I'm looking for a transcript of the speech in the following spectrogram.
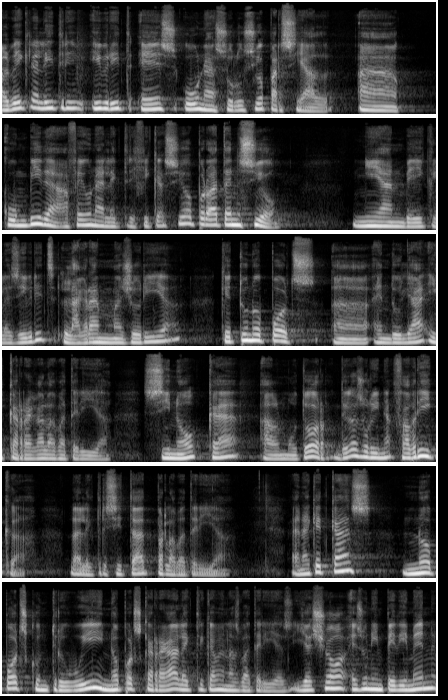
El vehicle híbrid és una solució parcial. Eh, convida a fer una electrificació, però atenció, n'hi ha vehicles híbrids, la gran majoria, que tu no pots eh, endollar i carregar la bateria, sinó que el motor de gasolina fabrica l'electricitat per la bateria. En aquest cas, no pots contribuir i no pots carregar elèctricament les bateries i això és un impediment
